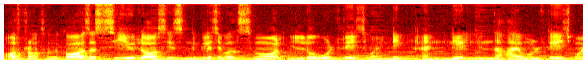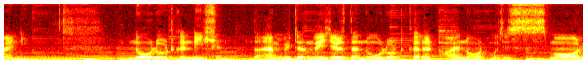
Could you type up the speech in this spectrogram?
of transformer because the CU loss is negligible small in low voltage winding and nil in the high voltage winding. No load condition. The ammeter measures the no load current I naught which is small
